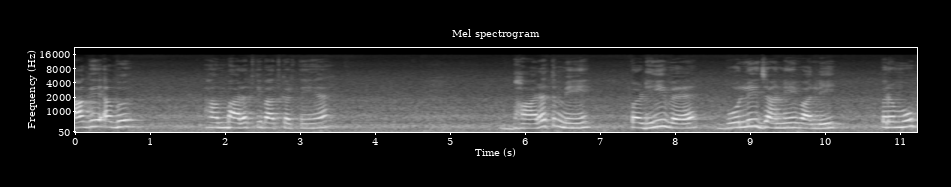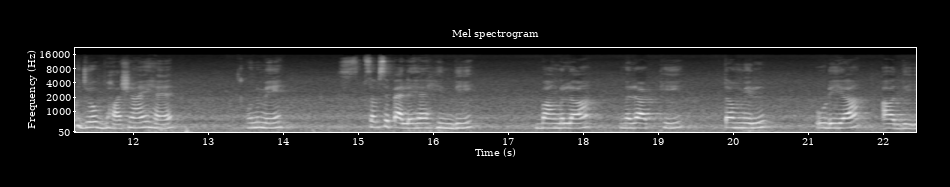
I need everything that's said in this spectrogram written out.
आगे अब हम भारत की बात करते हैं। भारत में पढ़ी व बोली जाने वाली प्रमुख जो भाषाएँ हैं उनमें सबसे पहले है हिंदी बांग्ला मराठी तमिल उड़िया आदि।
